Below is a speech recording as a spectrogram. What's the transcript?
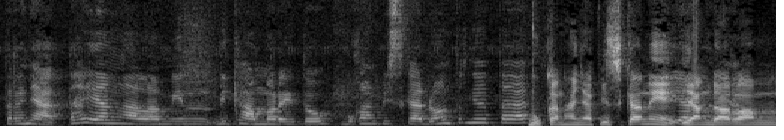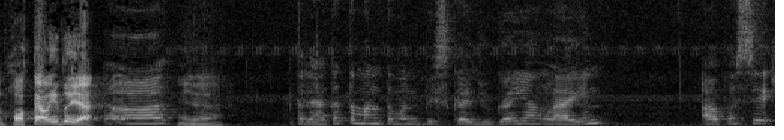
ternyata yang ngalamin di kamar itu bukan Piska doang ternyata Bukan hanya Piska nih, Iya, yang iya. dalam hotel itu ya? Heeh, Iya. ternyata teman-teman Piska juga yang lain apa sih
